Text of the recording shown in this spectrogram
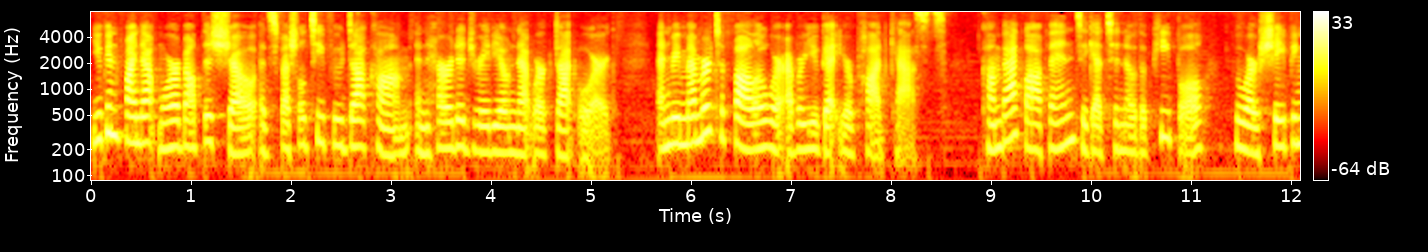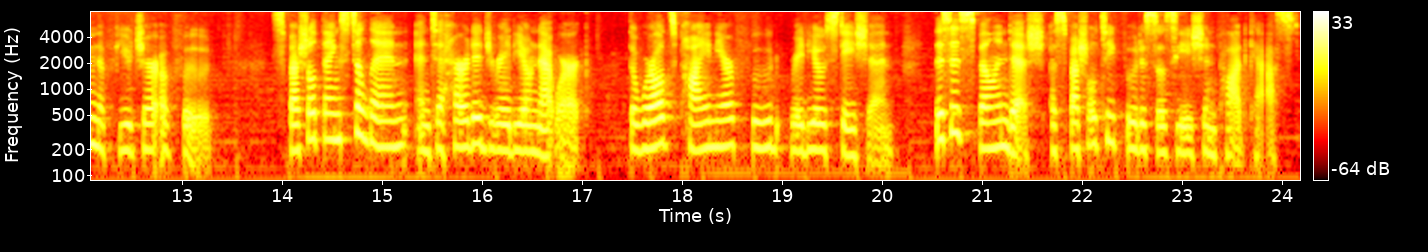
You can find out more about this show at specialtyfood.com and heritageradionetwork.org. And remember to follow wherever you get your podcasts. Come back often to get to know the people who are shaping the future of food. Special thanks to Lin and to Heritage Radio Network, the world's pioneer food radio station. This is Spill and Dish, a Specialty Food Association podcast.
